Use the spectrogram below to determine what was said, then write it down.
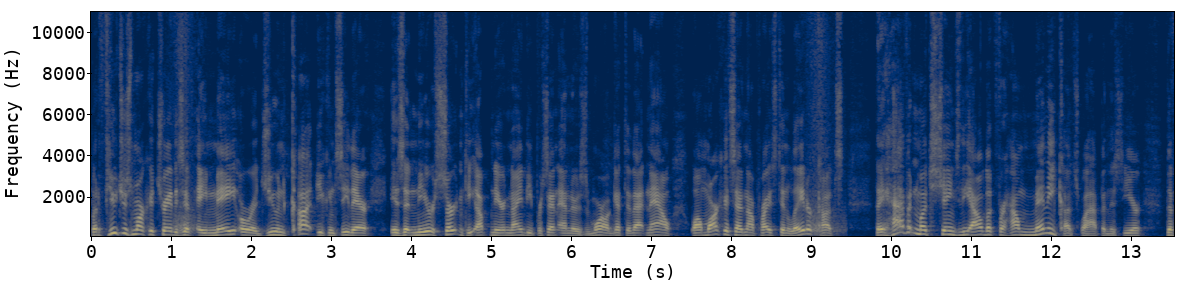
But futures market trade as if a May or a June cut, you can see there, is a near certainty up near 90%. And there's more. I'll get to that now. While markets have now priced in later cuts, they haven't much changed the outlook for how many cuts will happen this year. The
